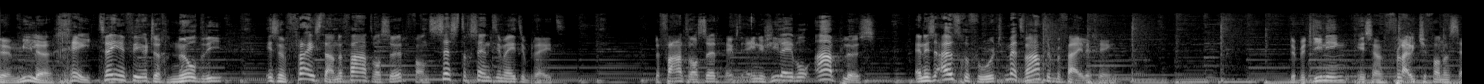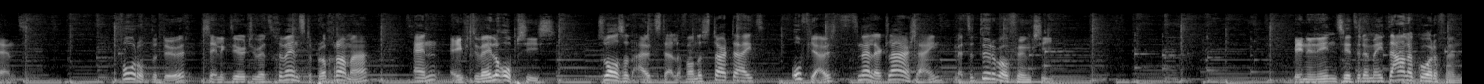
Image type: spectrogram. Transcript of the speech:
De Miele G4203 is een vrijstaande vaatwasser van 60 cm breed. De vaatwasser heeft energielabel A+, en is uitgevoerd met waterbeveiliging. De bediening is een fluitje van een cent. Voor op de deur selecteert u het gewenste programma en eventuele opties, zoals het uitstellen van de starttijd of juist sneller klaar zijn met de turbofunctie. Binnenin zitten de metalen korven,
